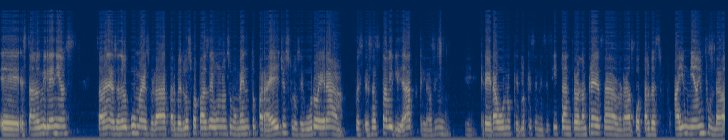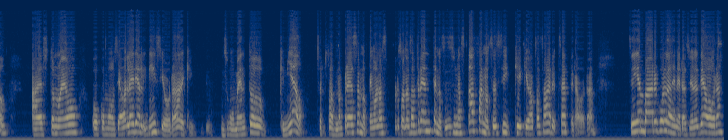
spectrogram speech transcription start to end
eh, están los millennials, está la generación de los boomers, ¿verdad? Tal vez los papás de uno en su momento, para ellos lo seguro era pues esa estabilidad que le hacen eh, creer a uno que es lo que se necesita dentro de la empresa, ¿verdad? O tal vez hay un miedo infundado a esto nuevo, o como decía Valeria al inicio, ¿verdad? De que en su momento, qué miedo, una empresa, no tengo las personas al frente, no sé si es una estafa, no sé si qué, qué va a pasar, etcétera, ¿verdad? Sin embargo, las generaciones de ahora,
